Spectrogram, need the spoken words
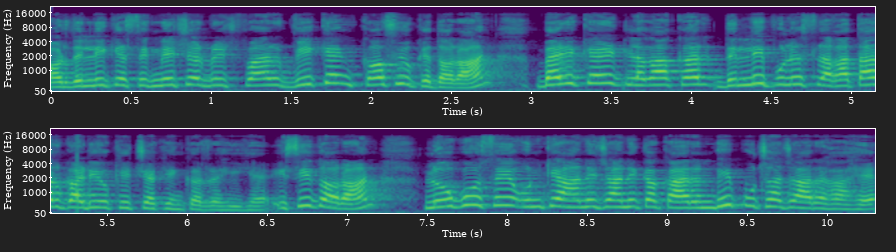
और दिल्ली के सिग्नेचर ब्रिज पर वीकेंड कर्फ्यू के दौरान बैरिकेड लगाकर दिल्ली पुलिस लगातार गाड़ियों की चेकिंग कर रही है। इसी दौरान लोगों से उनके आने जाने का कारण भी पूछा जा रहा है।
